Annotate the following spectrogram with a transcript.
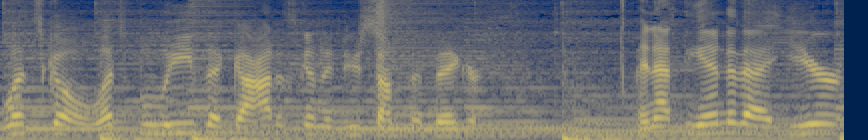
Let's go. Let's believe that God is going to do something bigger. And at the end of that year,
